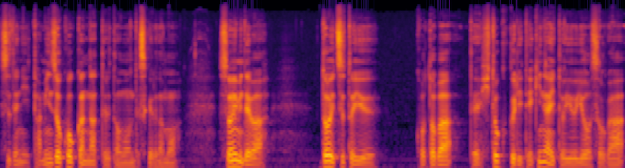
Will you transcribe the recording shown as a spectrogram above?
すでに多民族国家になっていると思うんですけれどもそういう意味ではドイツという言葉で一括りできないという要素が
